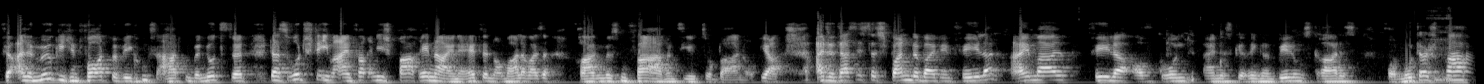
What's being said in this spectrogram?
für alle möglichen Fortbewegungsarten benutzt wird. Das rutschte ihm einfach in die Sprache hinein. Er hätte normalerweise fragen müssen, fahren Sie zum Bahnhof. Ja, also das ist das Spannende bei den Fehlern. Einmal Fehler aufgrund eines geringeren Bildungsgrades von Muttersprache.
